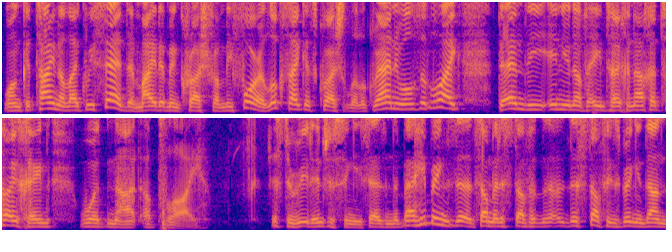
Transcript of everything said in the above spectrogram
one container, like we said, that might have been crushed from before, it looks like it's crushed a little granules and the like, then the inyan of Ein Teichen would not apply. Just to read, interesting, he says in the back, he brings uh, some of this stuff, uh, this stuff he's bringing down,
